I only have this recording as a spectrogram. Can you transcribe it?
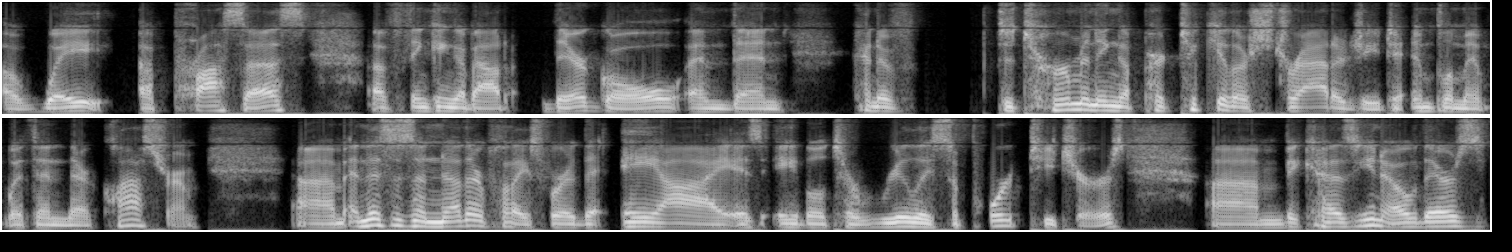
a way, a process of thinking about their goal and then kind of determining a particular strategy to implement within their classroom. Um, and this is another place where the AI is able to really support teachers um, because, you know, there's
